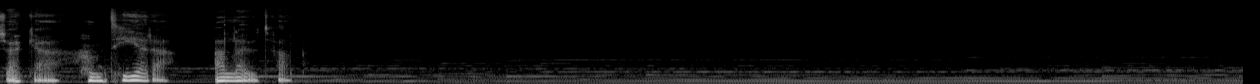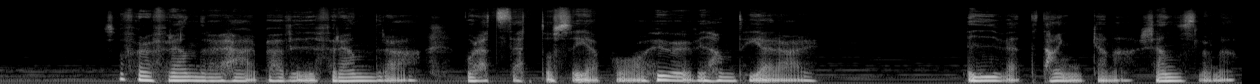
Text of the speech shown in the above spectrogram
försöka hantera alla utfall. Så för att förändra det här behöver vi förändra vårt sätt att se på hur vi hanterar livet, tankarna, känslorna.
